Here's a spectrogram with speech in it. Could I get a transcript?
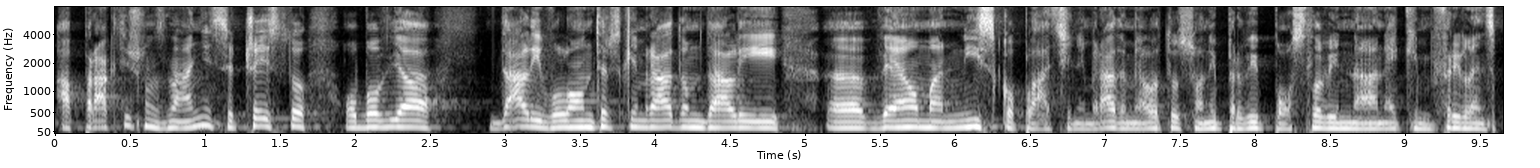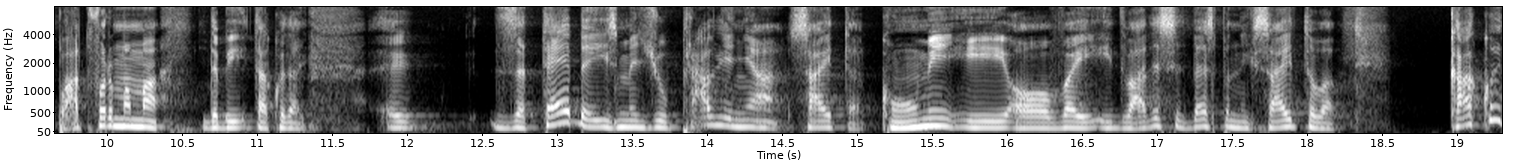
a praktično znanje se često obavlja da li volonterskim radom, da li veoma nisko plaćenim radom, jel to su oni prvi poslovi na nekim freelance platformama, da bi tako dalje. E, za tebe između pravljenja sajta Kumi i ovaj i 20 besplatnih sajtova kako je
